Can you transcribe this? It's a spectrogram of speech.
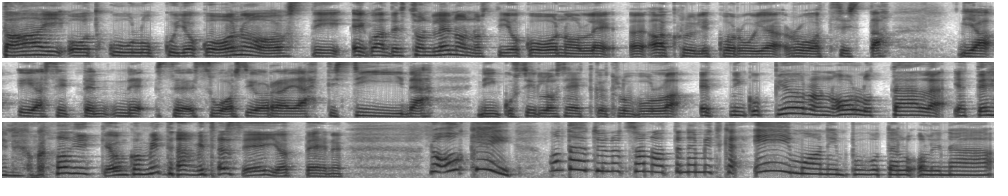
tai oot kuullut, kun Joko Ono osti, ei kun anteeksi, John Lennon osti Joko Onolle äh, akrylikoruja Ruotsista. Ja, ja sitten ne, se suosio räjähti siinä niin kuin silloin 70-luvulla. Että niin kuin Björn on ollut täällä ja tehnyt kaikkea. Onko mitään, mitä se ei ole tehnyt? No okei, mun täytyy nyt sanoa, että ne mitkä ei mua niin puhutellut oli nämä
